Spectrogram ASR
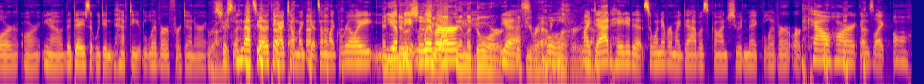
Or, or you know, the days that we didn't have to eat liver for dinner. It was Right. just, and that's the other thing I tell my kids. I'm like, really, And you, haven't knew eaten liver? you in the door Yes. if you were having Oh, liver. My dad hated it. So whenever my dad was gone, she would make liver or cow heart. I was like, oh,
